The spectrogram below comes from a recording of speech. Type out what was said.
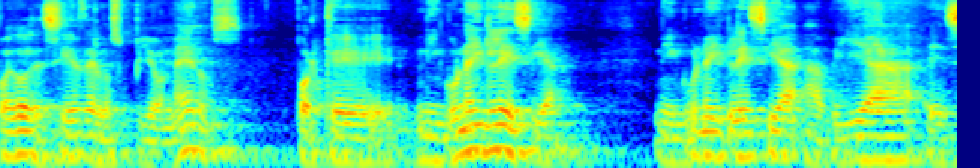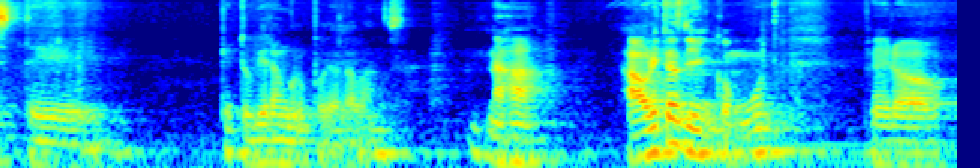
puedo decir, de los pioneros, porque ninguna iglesia, ninguna iglesia había este, que tuviera un grupo de alabanza. Ajá. Ahorita es bien común, pero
